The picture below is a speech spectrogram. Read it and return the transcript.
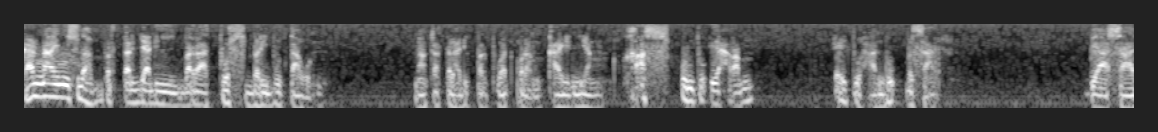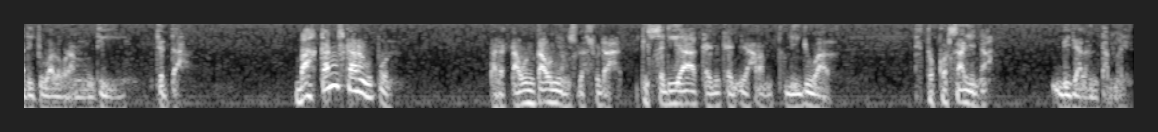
Karena ini sudah terjadi beratus beribu tahun, maka telah diperbuat orang kain yang khas untuk ihram, yaitu handuk besar. Biasa dijual orang di Jeddah. Bahkan sekarang pun, pada tahun-tahun yang sudah-sudah disedia kain-kain ihram itu dijual toko Sarinah di Jalan Tamrin.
